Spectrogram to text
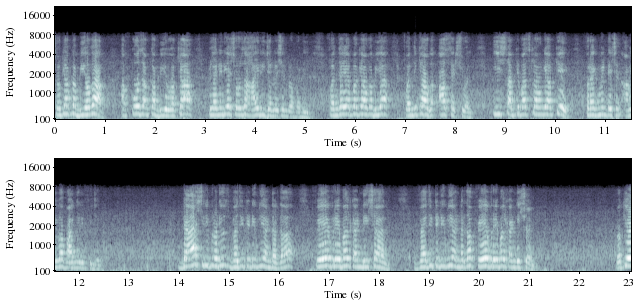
सो क्या आपका बी होगा? ऑफकोर्स आपका बी होगा। क्या? Planaria shows the high regeneration property fungi आपका क्या होगा भैया? फंजा क्या होगा? असेक्सुअल ईस्ट आपके पास क्या होंगे आपके? Fragmentation amoeba binary fission dash reproduce vegetatively under the favourable condition vegetatively under the favourable condition okay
